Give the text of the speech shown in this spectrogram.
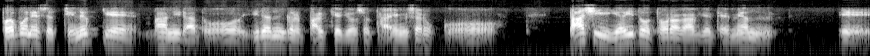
법원에서 뒤늦게만이라도 이런 걸 밝혀줘서 다행스럽고 다시 여의도 돌아가게 되면 예,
